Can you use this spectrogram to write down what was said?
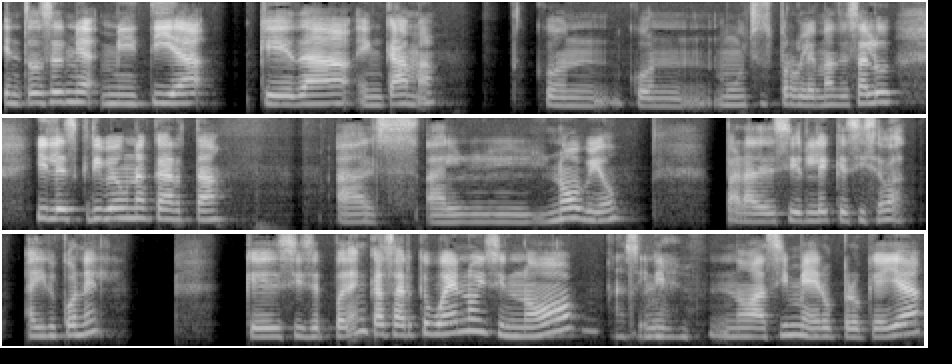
entonces mi, mi, tía queda en cama con, con, muchos problemas de salud y le escribe una carta al, al novio para decirle que si se va a ir con él que si se pueden casar, qué bueno, y si no, así ni, no así mero, pero que ella,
